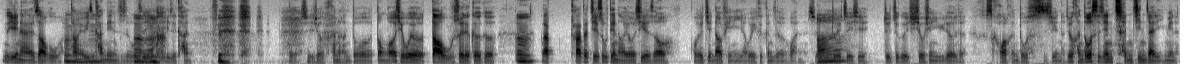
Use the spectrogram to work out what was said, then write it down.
那爷爷奶奶照顾我，他们有一直看电视，我自己也一直看，对，所以就看了很多动画，而且我有到五岁的哥哥，嗯，那他在接触电脑游戏的时候，我就捡到便宜啊，我也可以跟着玩，所以我对这些对这个休闲娱乐的花了很多时间的，就很多时间沉浸在里面的。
